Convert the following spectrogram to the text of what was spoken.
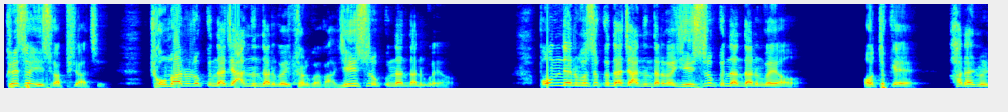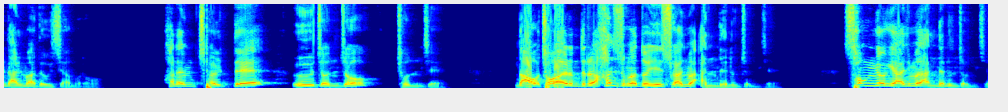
그래서 예수가 필요하지. 교만으로 끝나지 않는다는 거예요, 결과가. 예수로 끝난다는 거예요. 뽐내는 것으로 끝나지 않는다는 거예요. 예수로 끝난다는 거예요. 어떻게? 하나님을 날마다 의지함으로. 하나님 절대 의존적 존재. 나, 저와 여러분들은 한순간도 예수가 아니면 안 되는 존재. 성령이 아니면 안 되는 존재.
